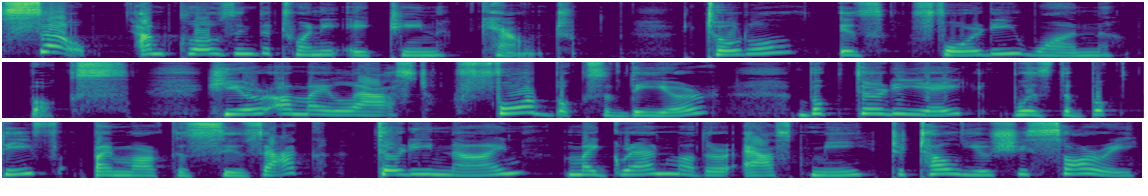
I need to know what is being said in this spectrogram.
So I'm closing the 2018 count. Total is 41 books. Here are my last four books of the year. Book 38 was The Book Thief by Markus Zusak. 39, My Grandmother Asked Me to Tell You She's Sorry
